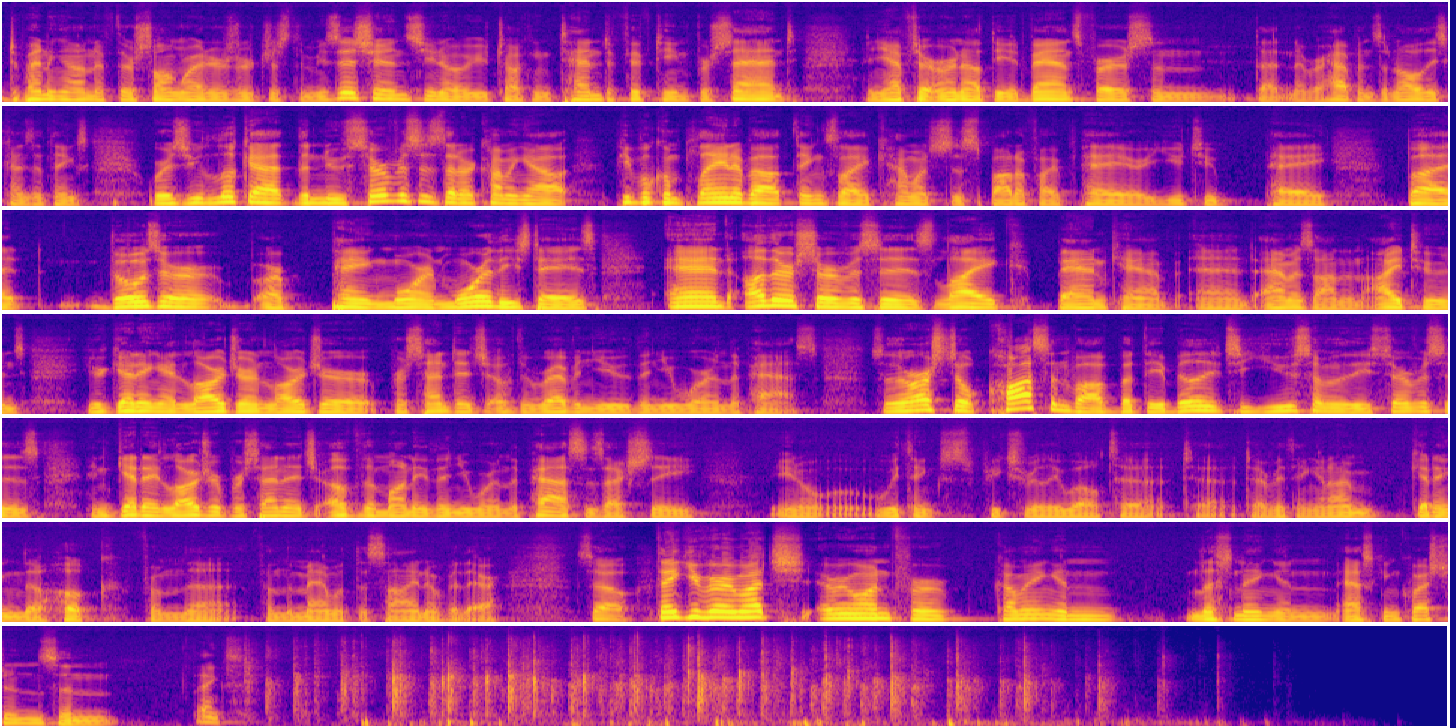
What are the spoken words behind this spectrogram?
depending on if they're songwriters or just the musicians you know you're talking 10 to 15 percent and you have to earn out the advance first and that never happens and all these kinds of things. Whereas you look at the new services that are coming out people complain about things like how much does spotify pay or youtube pay but those are are paying more and more these days and other services like Bandcamp and Amazon and iTunes, you're getting a larger and larger percentage of the revenue than you were in the past. So there are still costs involved, but the ability to use some of these services and get a larger percentage of the money than you were in the past is actually, you know, we think speaks really well to, to, to everything. And I'm getting the hook from the from the man with the sign over there. So thank you very much, everyone, for coming and listening and asking questions and Thanks.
